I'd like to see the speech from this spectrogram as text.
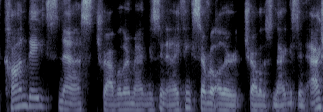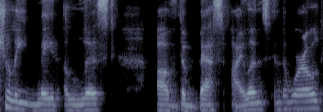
Condé Nast Traveler magazine and I think several other travelers magazine actually made a list of the best islands in the world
